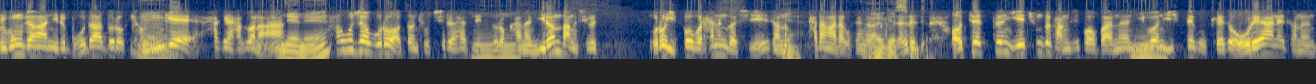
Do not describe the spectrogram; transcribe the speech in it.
불공정한 일을 못하도록 경계하게 하거나 네네. 사후적으로 어떤 조치를 할 수 있도록 음. 하는 이런 방식으로 입법을 하는 것이 저는 예. 타당하다고 생각합니다. 알겠습니다. 어쨌든 이해충돌 방지 법안은 음. 이번 20대 국회에서 올해 안에 저는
